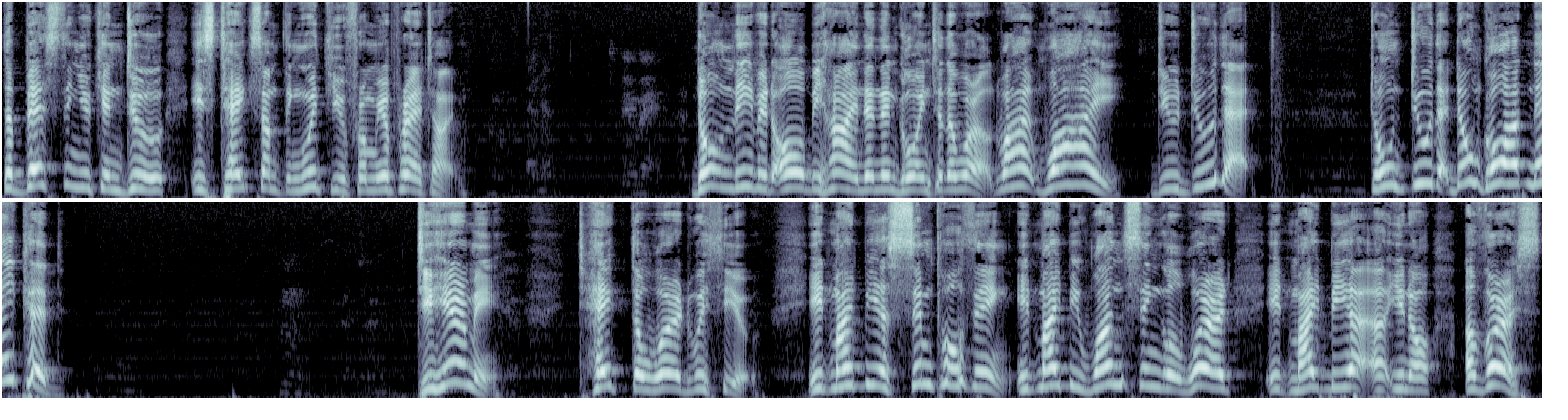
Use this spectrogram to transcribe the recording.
The best thing you can do is take something with you from your prayer time. Don't leave it all behind and then go into the world. Why? Why do you do that? Don't do that. Don't go out naked. Do you hear me? Take the word with you. It might be a simple thing. It might be one single word. It might be a, a, you know a verse.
